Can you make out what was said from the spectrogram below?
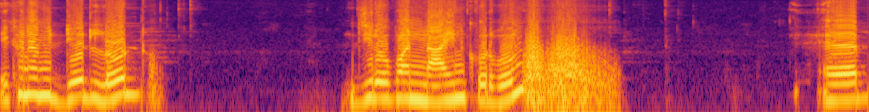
এখানে আমি dead load zero point nine করব। অ্যাড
